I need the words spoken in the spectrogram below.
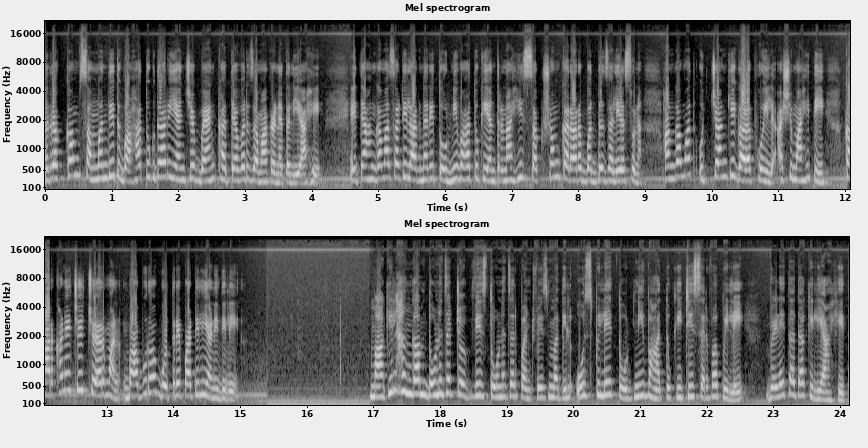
रक्कम संबंधित वाहतूकदार यांच्या बँक खात्यावर जमा करण्यात आली आहे. येत्या हंगामासाठी लागणारी तोडणी वाहतूक यंत्रणा ही सक्षम करारबद्ध झाली असून हंगामात उच्चांकी गाळप होईल अशी माहिती कारखान्याचे चेअरमन बाबूराव बोत्रे पाटील यांनी दिली. मागील हंगाम दोन हजार चोवीस दोन हजार पंचवीस मधील ऊस बिले तोडणी वाहतुकीची सर्व बिले वेळेत अदा केली आहेत.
